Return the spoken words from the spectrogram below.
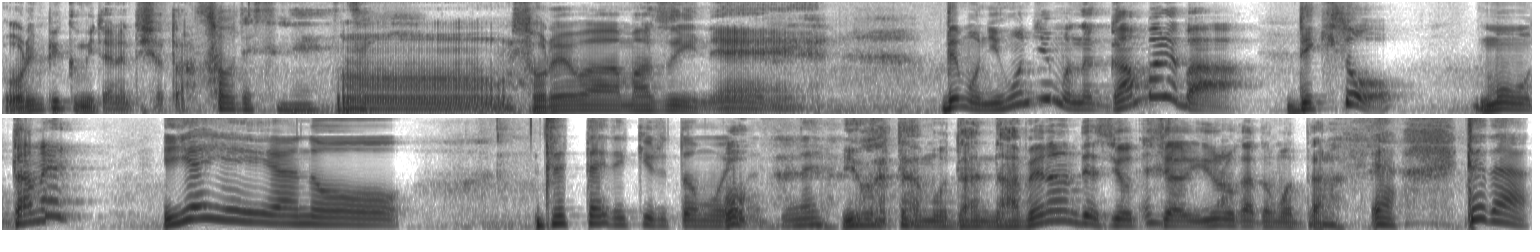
オリンピックみたいになってきちゃった。そうですね。うーん、それはまずいね。でも日本人もな頑張ればできそう？もうダメ？いやいやいやあの絶対できると思いますね。よかった、もうだ鍋なんですよって言うのかと思ったら。いやただ、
